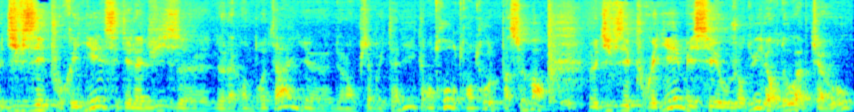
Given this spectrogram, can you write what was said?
diviser pour régner, c'était la devise euh, de la Grande-Bretagne, euh, de l'Empire britannique, entre autres, entre autres, pas seulement. Euh, diviser pour régner, mais c'est aujourd'hui l'ordo ab chaos,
